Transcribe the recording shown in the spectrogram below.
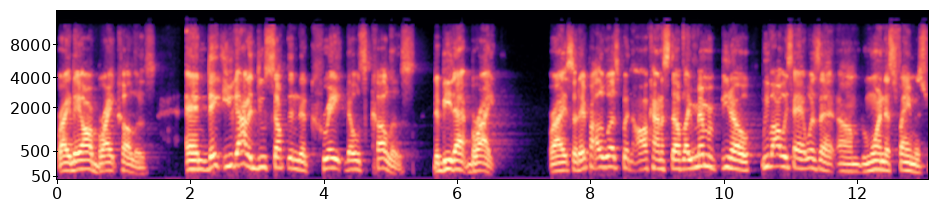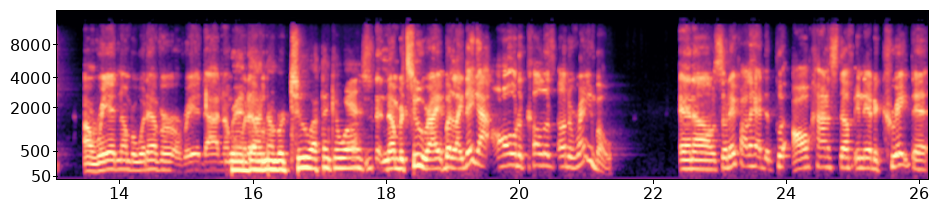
right? They are bright colors. And they you got to do something to create those colors to be that bright. Right. So they probably was putting all kind of stuff. Like remember, you know, we've always had what's that? Um, the one that's famous, a red number, whatever, or red dye number, red whatever. dye number two, I think it was. Number two, right? But like they got all the colors of the rainbow. And uh, so they probably had to put all kind of stuff in there to create that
